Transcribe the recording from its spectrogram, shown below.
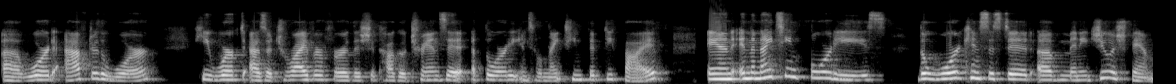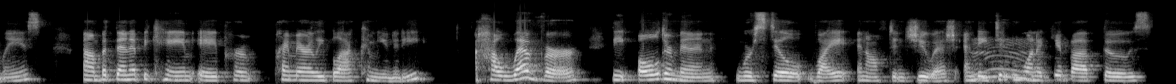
uh, Ward after the war. He worked as a driver for the Chicago Transit Authority until 1955. And in the 1940s, the ward consisted of many Jewish families, um, but then it became a pr- primarily Black community. However, the aldermen were still white and often Jewish, and they didn't Mm. want to give up those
